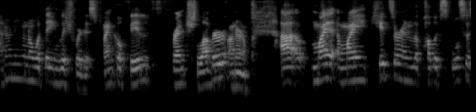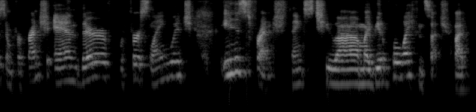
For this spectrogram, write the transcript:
I don't even know what the English word is. Francophile, French lover. I don't know. Uh, my my kids are in the public school system for French, and their first language is French, thanks to uh, my beautiful wife and such. But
